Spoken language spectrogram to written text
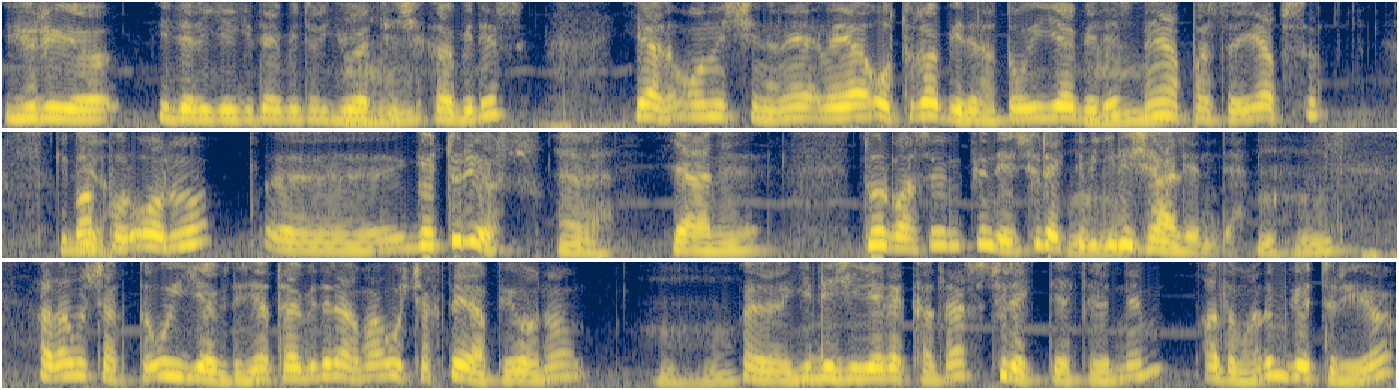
yürüyor, ileri gidebilir, güverte Hı. çıkabilir. Yani onun için ne veya oturabilir hatta uyuyabilir. Hı. Ne yaparsa yapsın. Gidiyor. Vapur onu e, götürüyor. Evet. Yani durması mümkün değil. Sürekli bir Hı hı. gidiş halinde. Hı hı. Adam uçakta uyuyabilir, yatabilir ama uçak ne yapıyor onu? Hı hı. E, gideceği yere kadar sürekli efendim adım adım götürüyor.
